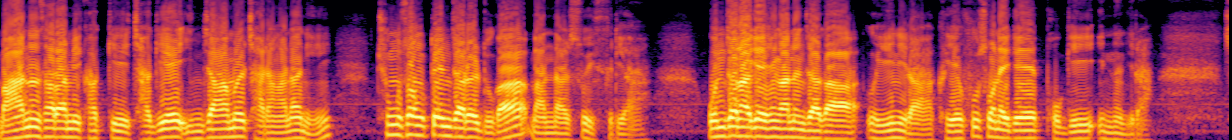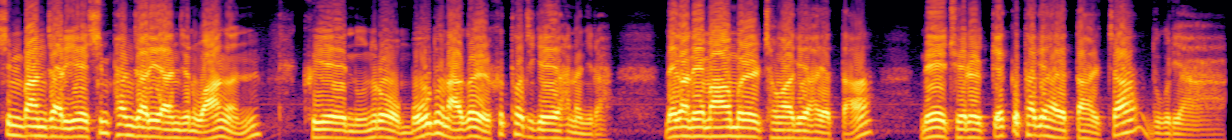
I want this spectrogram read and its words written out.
많은 사람이 각기 자기의 인자함을 자랑하나니 충성된 자를 누가 만날 수 있으랴. 온전하게 행하는 자가 의인이라 그의 후손에게 복이 있느니라. 심판 자리에 심판 자리에 앉은 왕은 그의 눈으로 모든 악을 흩어지게 하느니라. 내가 내 마음을 정하게 하였다. 내 죄를 깨끗하게 하였다 할 자 누구랴.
